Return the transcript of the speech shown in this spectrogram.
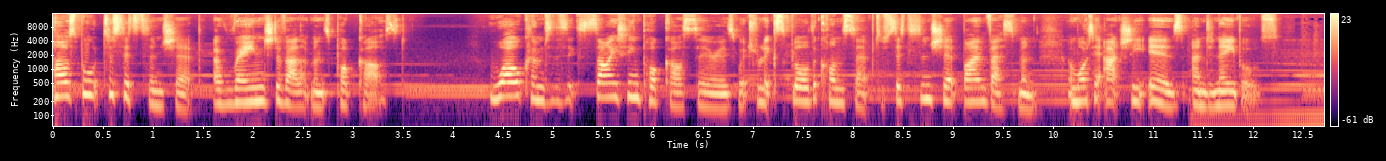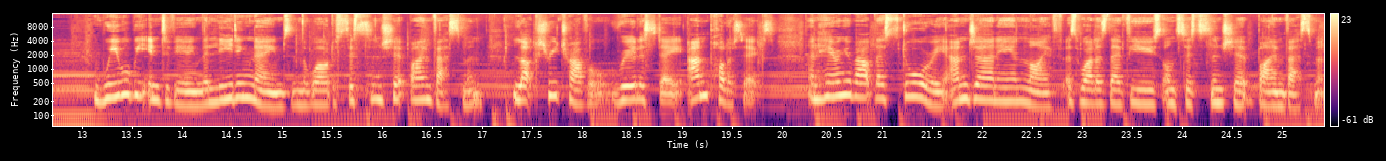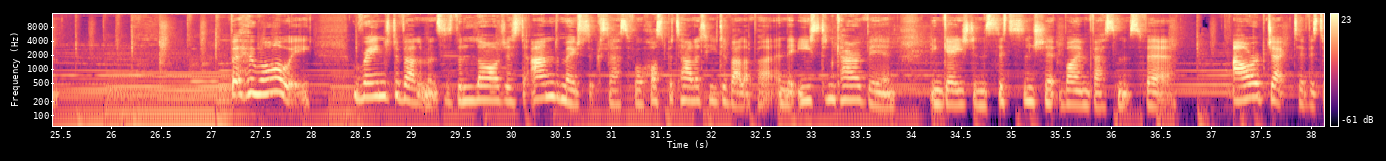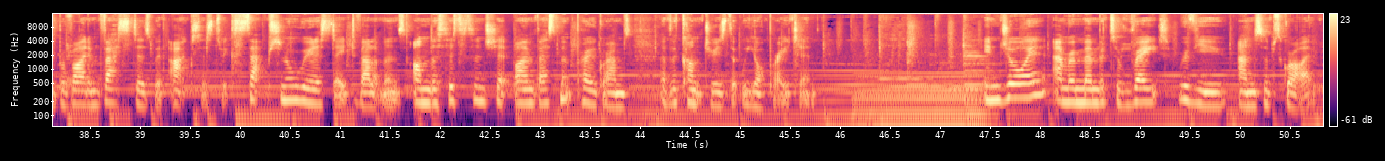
Passport to Citizenship, a Range Developments podcast. Welcome to this exciting podcast series, which will explore the concept of citizenship by investment and what it actually is and enables. We will be interviewing the leading names in the world of citizenship by investment, luxury travel, real estate, and politics, and hearing about their story and journey in life, as well as their views on citizenship by investment. But who are we? Range Developments is the largest and most successful hospitality developer in the Eastern Caribbean engaged in the citizenship by investment sphere. Our objective is to provide investors with access to exceptional real estate developments under citizenship by investment programs of the countries that we operate in. Enjoy and remember to rate, review, and subscribe.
